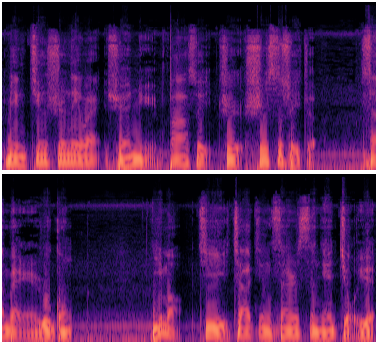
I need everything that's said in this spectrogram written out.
命京师内外选女八岁至十四岁者三百人入宫。乙卯即嘉靖三十四年九月，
